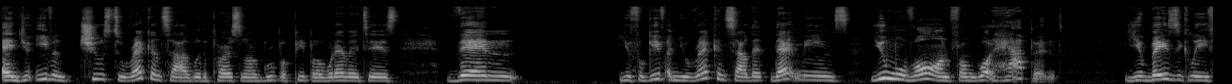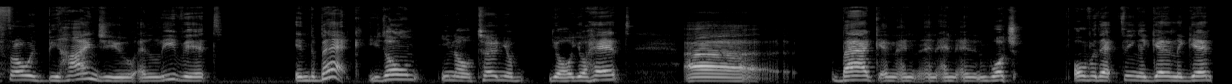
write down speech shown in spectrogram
and you even choose to reconcile with a person or a group of people or whatever it is then you forgive and you reconcile that that means you move on from what happened. You basically throw it behind you and leave it in the back. You don't you know turn your your your head uh back and and and and, and watch over that thing again and again.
